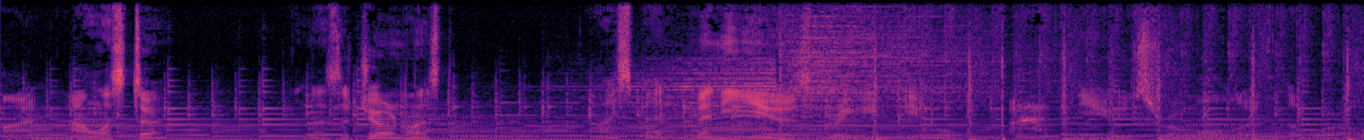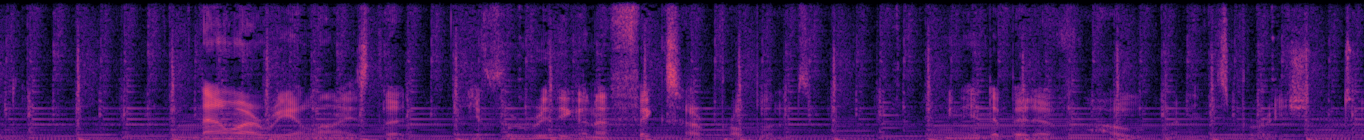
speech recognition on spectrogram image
I'm Alastair, and as a journalist, I spent many years bringing people bad news from all over the world. Now I realise that if we're really going to fix our problems, we need a bit of hope and inspiration too.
